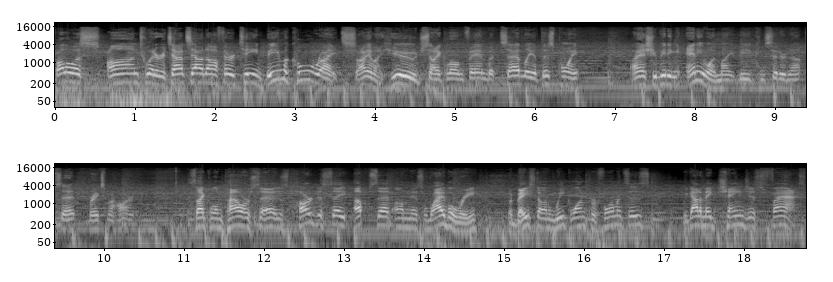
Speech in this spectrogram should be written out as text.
Follow us on Twitter. It's at SoundOff13. B. McCool writes, I am a huge Cyclone fan, but sadly at this point, ISU beating anyone might be considered an upset. Breaks my heart. Cyclone Power says hard to say upset on this rivalry, but based on week one performances, we got to make changes fast.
